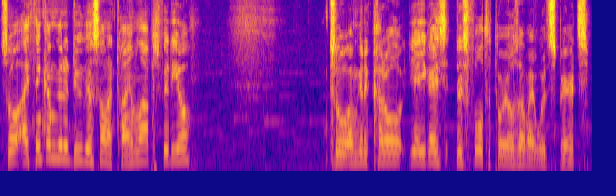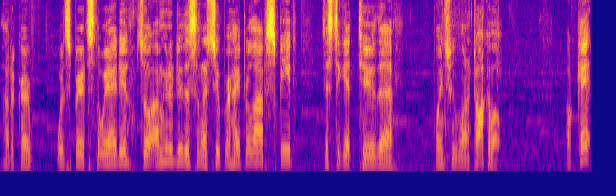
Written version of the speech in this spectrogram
So I think I'm to do this on a time-lapse video. So I'm going to cut all... Yeah, you guys, there's full tutorials on my wood spirits. How to carve wood spirits the way I do. So I'm going to do this on a super hyperlapse speed. Just to get to the points we want to talk about. Okay.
